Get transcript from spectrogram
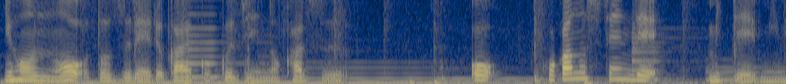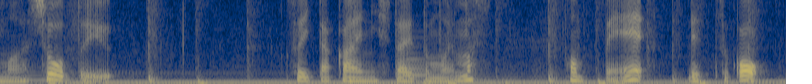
日本を訪れる外国人の数を他の視点で見てみましょうというそういった回にしたいと思います。本編へレッツゴー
